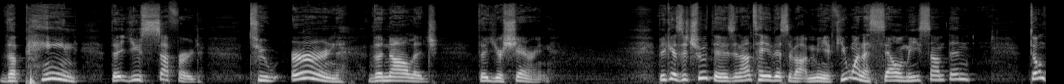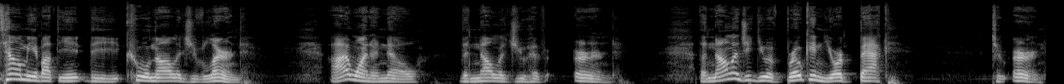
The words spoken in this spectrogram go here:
The pain that you suffered to earn the knowledge that you're sharing. Because the truth is, and I'll tell you this about me if you want to sell me something, don't tell me about the, the cool knowledge you've learned. I want to know the knowledge you have earned, the knowledge that you have broken your back to earn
